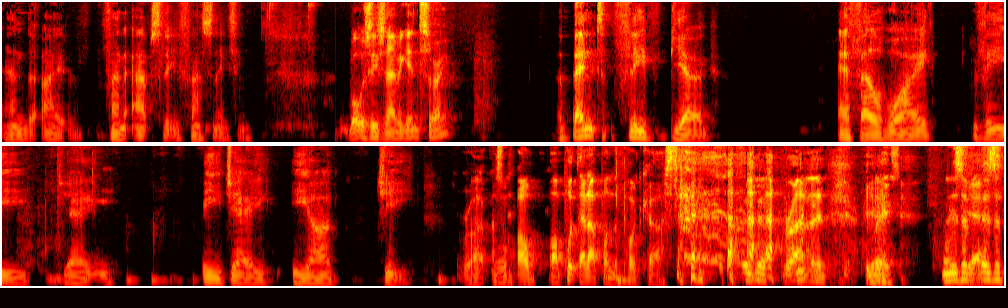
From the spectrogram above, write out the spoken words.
and I found it absolutely fascinating. What was his name again? Sorry, Bent Flyvbjerg, F L Y V J E J E R G. Right. Well, I'll I'll put that up on the podcast. right then. Yeah. There's a yeah. there's a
